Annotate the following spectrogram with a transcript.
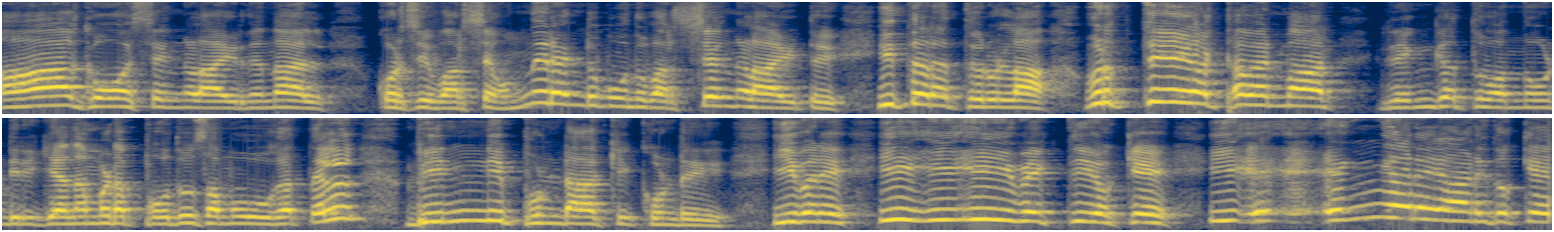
ആഘോഷങ്ങളായിരുന്നു. എന്നാൽ കുറച്ച് വർഷം ഒന്ന് രണ്ട് മൂന്ന് വർഷങ്ങളായിട്ട് ഇത്തരത്തിലുള്ള വൃത്തികെട്ടവന്മാർ രംഗത്ത് വന്നുകൊണ്ടിരിക്കുക നമ്മുടെ പൊതുസമൂഹത്തിൽ ഭിന്നിപ്പുണ്ടാക്കിക്കൊണ്ട്. ഇവരെ ഈ ഈ ഈ വ്യക്തിയൊക്കെ ഈ എങ്ങനെയാണ് ഇതൊക്കെ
